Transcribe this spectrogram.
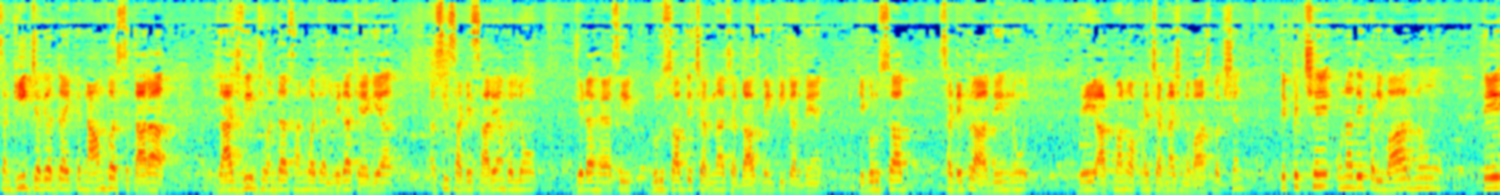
ਸੰਗੀਤ ਜਗਤ ਦਾ ਇੱਕ ਨਾਮਵਰ ਸਿਤਾਰਾ ਰਾਜਵੀਰ ਜਵੰਦਾ ਸਾਨੂੰ ਅੱਜ ਅਲਵਿਦਾ ਕਹਿ ਗਿਆ। ਅਸੀਂ ਸਾਡੇ ਸਾਰਿਆਂ ਵੱਲੋਂ ਜਿਹੜਾ ਹੈ ਅਸੀਂ ਗੁਰੂ ਸਾਹਿਬ ਦੇ ਚਰਨਾਂ 'ਚ ਅਰਦਾਸ ਬੇਨਤੀ ਕਰਦੇ ਹਾਂ ਕਿ ਗੁਰੂ ਸਾਹਿਬ ਸਾਡੇ ਭਰਾ ਦੇ ਨੂੰ ਦੇ ਆਤਮਾ ਨੂੰ ਆਪਣੇ ਚਰਨਾਂ 'ਚ ਨਿਵਾਸ ਬਖਸ਼ਣ ਤੇ ਪਿੱਛੇ ਉਹਨਾਂ ਦੇ ਪਰਿਵਾਰ ਨੂੰ ਤੇ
